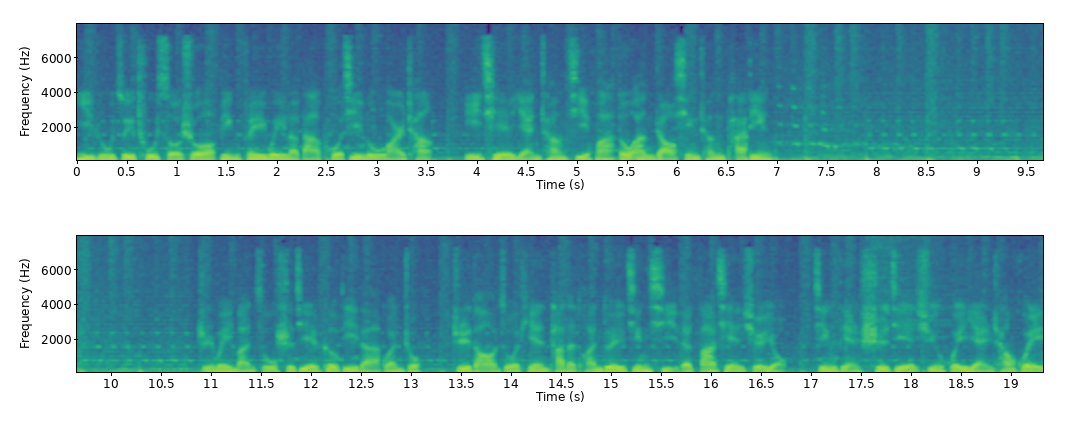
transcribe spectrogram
一如最初所说，并非为了打破纪录而唱，一切演唱计划都按照行程排定，只为满足世界各地的观众。直到昨天，他的团队惊喜地发现，学友经典世界巡回演唱会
